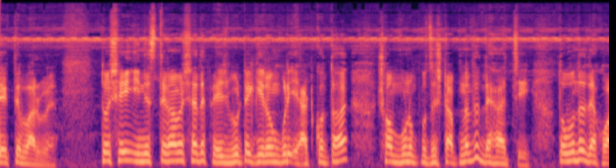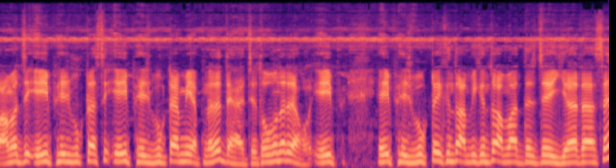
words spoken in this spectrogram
দেখতে পারবে। তো সেই ইনস্টাগ্রামের সাথে ফেসবুকটা কীরকম করে অ্যাড করতে হয়, সম্পূর্ণ প্রচেষ্টা আপনাদের দেখাচ্ছি। তো বন্ধুরা দেখো, আমার যে এই ফেসবুকটা আছে, এই ফেসবুকটা আমি আপনাদের দেখাচ্ছি। তো বন্ধুরা দেখো, এই এই ফেসবুকটাই কিন্তু আমি কিন্তু আমাদের যে ইয়ারটা আছে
